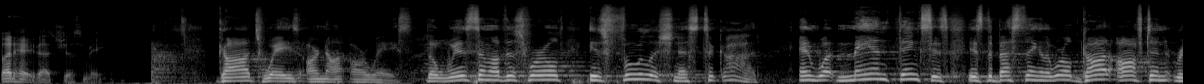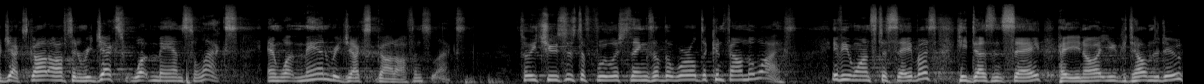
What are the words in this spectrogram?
but hey, that's just me. God's ways are not our ways. The wisdom of this world is foolishness to God. And what man thinks is, is the best thing in the world, God often rejects. God often rejects what man selects. And what man rejects, God often selects. So he chooses the foolish things of the world to confound the wise. If he wants to save us, he doesn't say, hey, you know what you could tell him to do?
